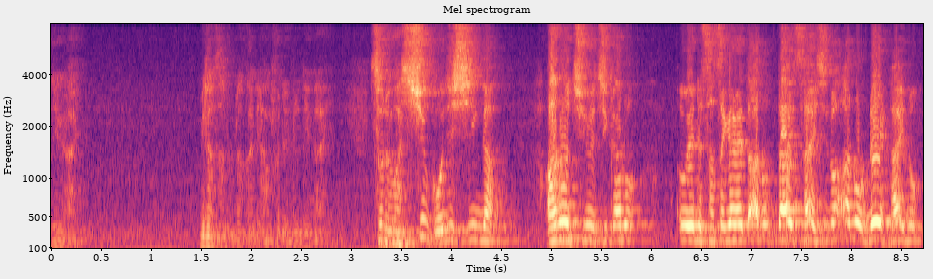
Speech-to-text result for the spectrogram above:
願い。皆さんの中にあふれる願い。それは主ご自身があの十字架の上に捧げられたあの大祭司のあの礼拝の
